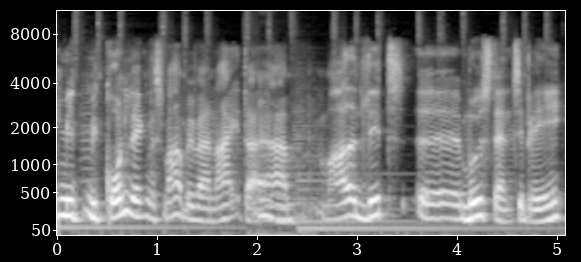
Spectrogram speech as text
mit, mit grundlæggende svar vil være nej. Der mm. er meget lidt øh, modstand tilbage,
